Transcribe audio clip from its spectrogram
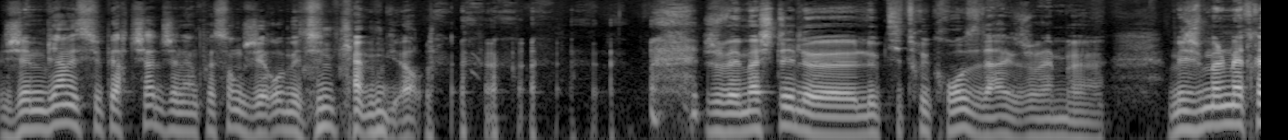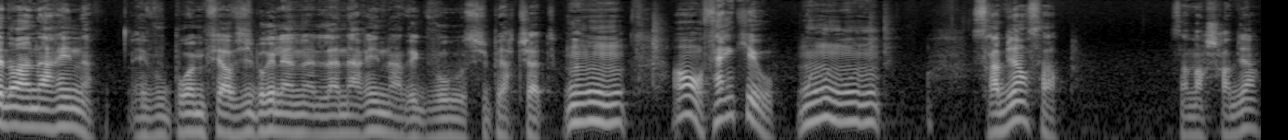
J'aime bien les super chats, j'ai l'impression que Jérôme est une cam girl. je vais m'acheter le, petit truc rose là, me, mais je me le mettrai dans la narine. Et vous pourrez me faire vibrer la, narine avec vos super chats. Mmh, mmh, mmh. Oh, thank you. Ce sera bien ça. Ça marchera bien.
